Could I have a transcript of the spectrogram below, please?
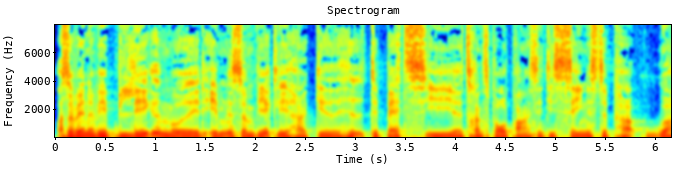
Og så vender vi blikket mod et emne, som virkelig har givet hed debat i øh, transportbranchen de seneste par uger.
